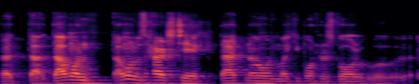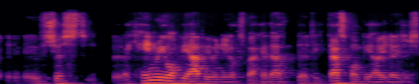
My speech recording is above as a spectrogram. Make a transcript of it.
that that that one that one was hard to take. That now and Mikey Butler's goal, it was just like Henry won't be happy when he looks back at that. that that's going to be highlighted,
